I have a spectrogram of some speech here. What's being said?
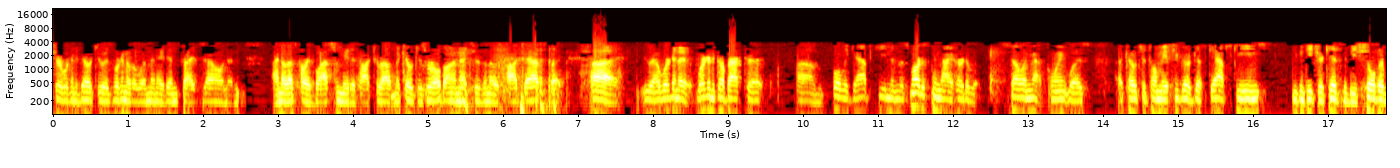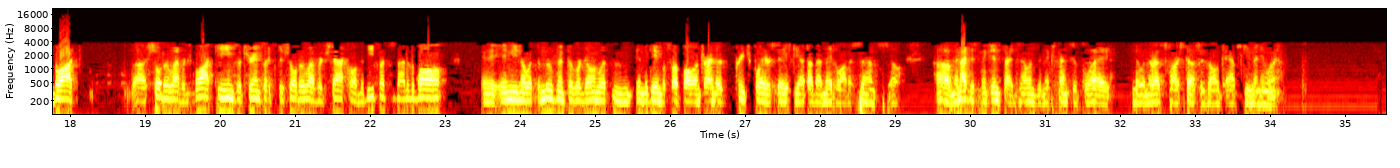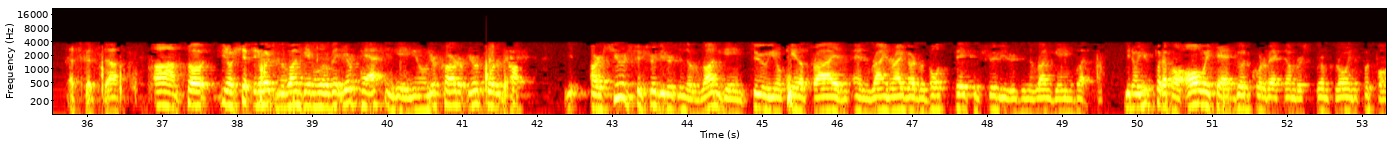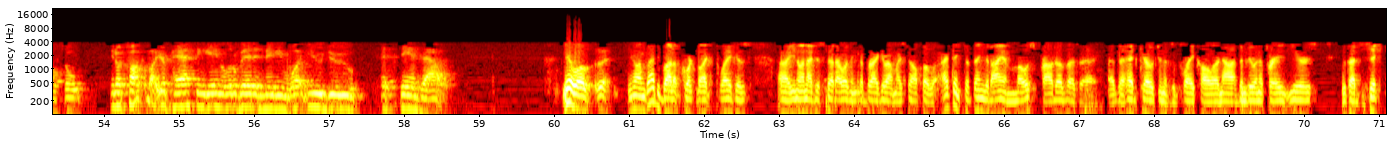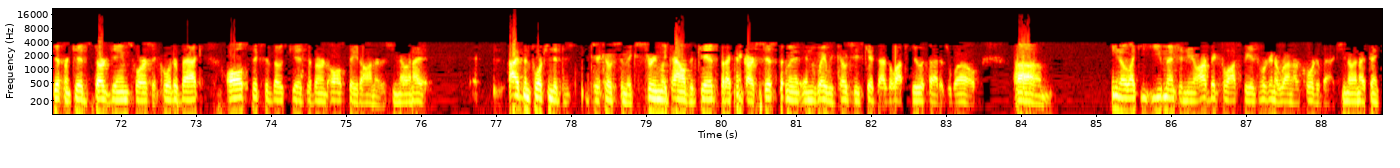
sure we're going to go to is we're going to eliminate inside zone. And I know that's probably blasphemy to talk to out in the coach's world on an X's and O's podcast, but uh, yeah, we're gonna we're gonna go back to um, fully gap scheme. And the smartest thing I heard of selling that point was a coach had told me if you go just gap schemes, you can teach your kids to be shoulder block, uh, shoulder leverage block teams, which translates to shoulder leverage tackle on the defensive side of the ball. And, and you know, with the movement that we're going with in, in the game of football and trying to preach player safety, I thought that made a lot of sense. So, um, and I just think inside zone's an expensive play you know, and the rest of our stuff is all gap scheme anyway. That's good stuff. Um, so you know, shifting away from the run game a little bit, your passing game, you know, your Carter, your quarterback are huge contributors in the run game too. You know, Caleb Fry and, and Ryan Reigard were both big contributors in the run game, but you know, you put up a, always had good quarterback numbers from throwing the football. So, you know, talk about your passing game a little bit and maybe what you do that stands out. Yeah, well, you know, I'm glad you brought up quarterback play because, uh, you know, and I just said I wasn't going to brag about myself, but I think the thing that I am most proud of as a as a head coach and as a play caller now, I've been doing it for eight years. We've had six different kids start games for us at quarterback. All six of those kids have earned all state honors. You know, and I I've been fortunate to, to coach some extremely talented kids, but I think our system and, and the way we coach these kids has a lot to do with that as well. Um, you know, like you mentioned, you know, our big philosophy is we're going to run our quarterbacks, you know, and I think,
